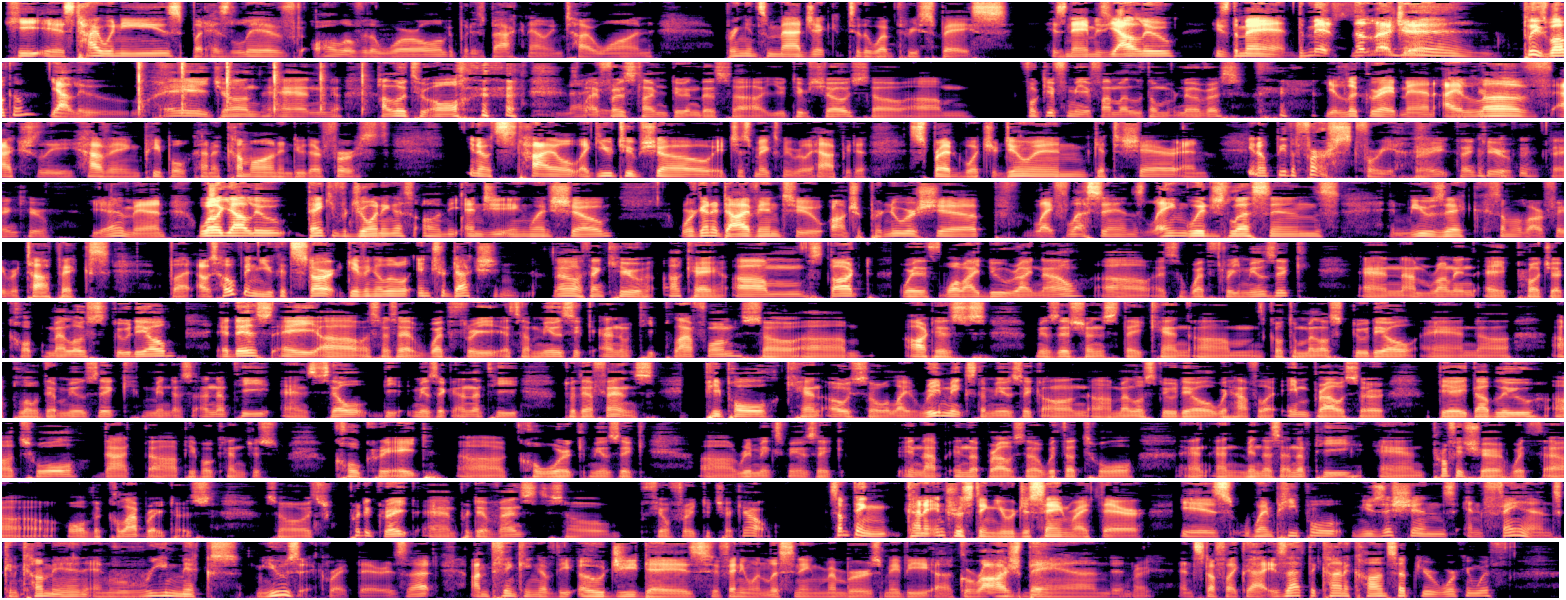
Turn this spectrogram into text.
He is Taiwanese, but has lived all over the world, but is back now in Taiwan, bringing some magic to the Web3 space. His name is Yalu. He's the man, the myth, the legend. Please welcome Yalu. Hey, John, and hello to all. it's my first time doing this uh, YouTube show, so um, forgive me if I'm a little nervous. You look great, man. I love actually having people kind of come on and do their first, you know, style like YouTube show. It just makes me really happy to spread what you're doing, get to share, and you know, be the first for you. Great, thank you, thank you. Yeah, man. Well, Yalu, thank you for joining us on the NG Ingwen show. We're going to dive into entrepreneurship, life lessons, language lessons, and music, some of our favorite topics. But I was hoping you could start giving a little introduction. Oh, thank you. Okay, um, start with what I do right now. Uh, it's Web3 music, and I'm running a project called Melos Studio. It is a, uh, as I said, Web3. It's a music NFT platform. So, um, artists, musicians, they can, um, go to Melos Studio and, uh, upload their music, mint as NFT, and sell the music NFT to their fans. People can also like remix the music on uh, Melos Studio. We have like in-browser DAW uh, tool that uh, people can just co-create, uh, co-work music, uh, remix music in that in the browser with the tool and and mint as NFT and profit share with uh, all the collaborators. So it's pretty great and pretty advanced. So feel free to check out. Something kind of interesting you were just saying right there is when people, musicians and fans can come in and remix music right there. Is that, I'm thinking of the OG days. If anyone listening remembers maybe a GarageBand and, Right. and stuff like that. Is that the kind of concept you're working with?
